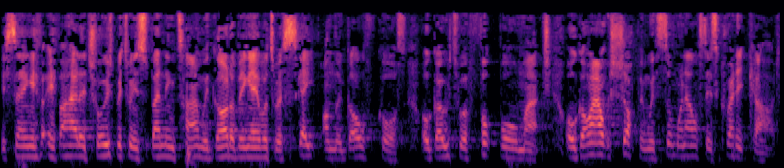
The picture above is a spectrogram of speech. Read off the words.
He's saying if, if I had a choice between spending time with God or being able to escape on the golf course or go to a football match or go out shopping with someone else's credit card,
